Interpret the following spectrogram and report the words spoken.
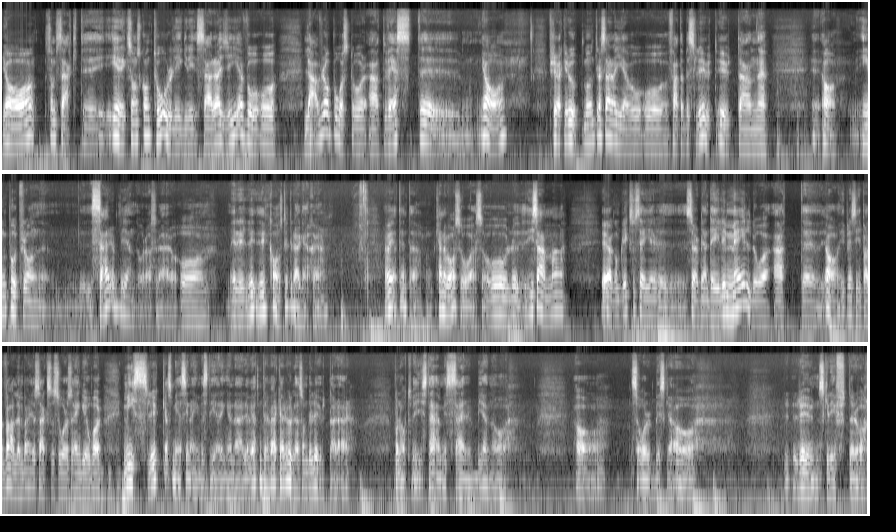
Ja, som sagt. Eh, Ericssons kontor ligger i Sarajevo och Lavrov påstår att väst, eh, ja, försöker uppmuntra Sarajevo och fatta beslut utan, eh, ja, input från Serbien då, då sådär. Och är det lite konstigt det där kanske? Jag vet inte. Kan det vara så alltså? Och i samma ögonblick så säger eh, Serbian Daily Mail då att eh, ja, i princip att Wallenberg och Saxo Soros och NGO har misslyckats med sina investeringar där. Jag vet inte, det verkar rulla som det lutar där på något vis. Det här med Serbien och ja, sorbiska och runskrifter och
